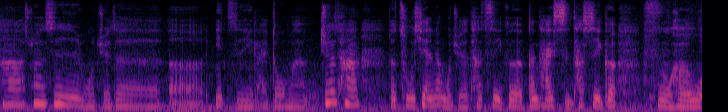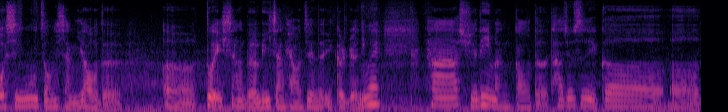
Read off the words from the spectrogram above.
他算是我觉得呃一直以来都蛮，就是他的出现让我觉得他是一个刚开始他是一个符合我心目中想要的呃对象的理想条件的一个人，因为他学历蛮高的，他就是一个呃。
